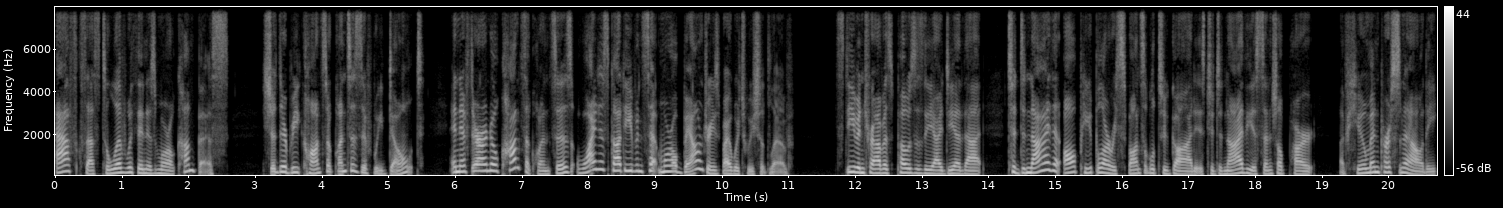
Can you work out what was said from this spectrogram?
asks us to live within his moral compass, should there be consequences if we don't? And if there are no consequences, why does God even set moral boundaries by which we should live? Stephen Travis poses the idea that to deny that all people are responsible to God is to deny the essential part of human personality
